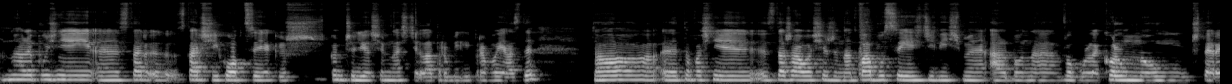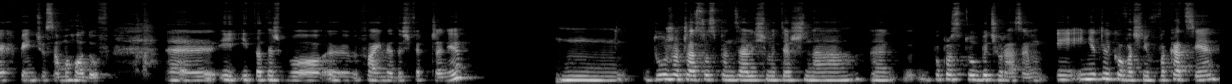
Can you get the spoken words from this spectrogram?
No ale później star, starsi chłopcy, jak już kończyli 18 lat, robili prawo jazdy, to, to właśnie zdarzało się, że na dwa busy jeździliśmy albo na w ogóle kolumną czterech, pięciu samochodów. I, i to też było fajne doświadczenie. Mm, dużo czasu spędzaliśmy też na e, po prostu byciu razem. I, I, nie tylko właśnie w wakacje,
